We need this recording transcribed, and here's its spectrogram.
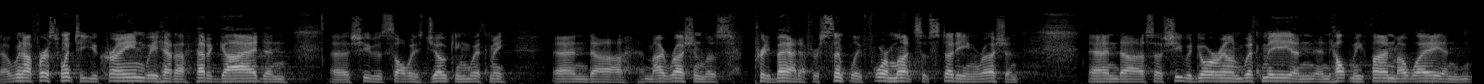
Uh, when I first went to Ukraine, we had a had a guide, and uh, she was always joking with me. And uh, my Russian was pretty bad after simply four months of studying Russian. And uh, so she would go around with me and, and help me find my way and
